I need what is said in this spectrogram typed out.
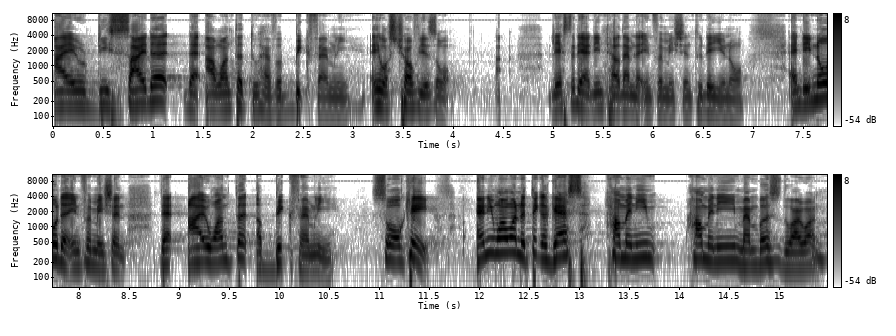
I decided that I wanted to have a big family. It was 12 years old. Yesterday, I didn't tell them the information. Today, you know. And they know the information that I wanted a big family. So, okay, anyone want to take a guess? How many, how many members do I want?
